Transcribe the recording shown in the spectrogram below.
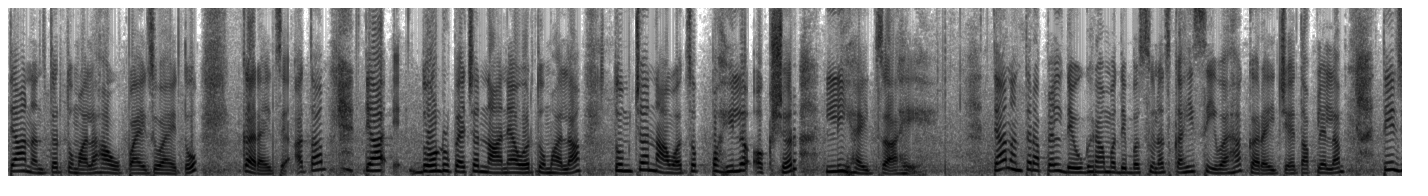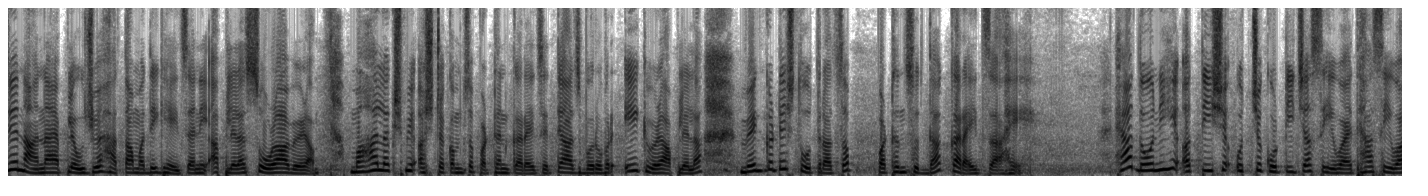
त्यानंतर तुम्हाला हा उपाय जो आहे तो करायचा आहे. आता त्या दोन रुपयाच्या नाण्यावर तुम्हाला तुमच्या नावाचं पहिलं अक्षर लिहायचं आहे. त्यानंतर आपल्याला देवघरामध्ये बसूनच काही सेवा ह्या करायच्या आहेत. आपल्याला ते जे नाणं आहे आपल्या उजव्या हातामध्ये घ्यायचं आणि आपल्याला सोळा वेळा महालक्ष्मी अष्टकमचं पठण करायचं आहे. त्याचबरोबर एक वेळा आपल्याला व्यंकटेश स्तोत्राचं पठणसुद्धा करायचं आहे. ह्या दोन्हीही अतिशय उच्च कोटीच्या सेवा आहेत. ह्या सेवा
